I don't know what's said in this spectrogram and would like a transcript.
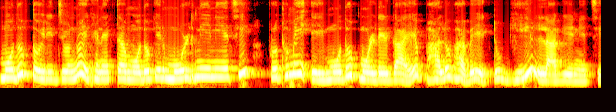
মোদক তৈরির জন্য এখানে একটা মোদকের মোল্ড নিয়ে নিয়েছি। প্রথমেই এই মোদক মোল্ডের গায়ে ভালোভাবে একটু ঘি লাগিয়ে নিচ্ছি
